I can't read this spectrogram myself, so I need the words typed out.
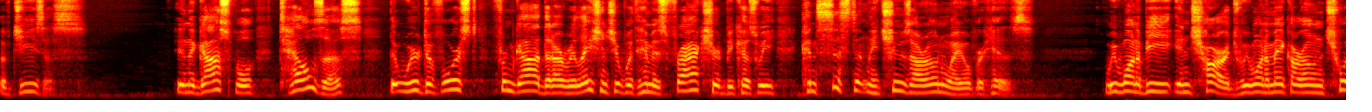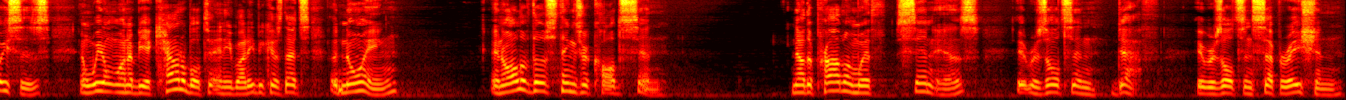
of Jesus. In the Gospel tells us that we're divorced from God, that our relationship with Him is fractured because we consistently choose our own way over His. We want to be in charge. We want to make our own choices, and we don't want to be accountable to anybody because that's annoying. And all of those things are called sin. Now, the problem with sin is it results in death, it results in separation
